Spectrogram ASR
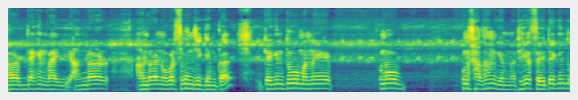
আর দেখেন ভাই under under and over seven যে গেমটা এটা কিন্তু মানে কোনো কোনো সাধারণ গেম না, ঠিক আছে? এটা কিন্তু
